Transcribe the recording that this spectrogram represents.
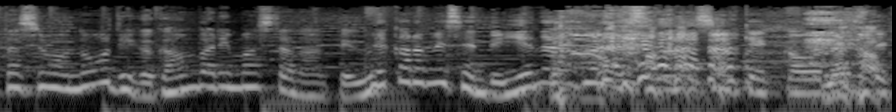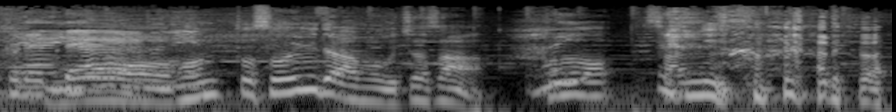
私もノーディが頑張りましたなんて上から目線で言えないぐらい素晴らしい結果を出してくれて。もう本当そういう意味ではもう内田さん、はい、この3人の中では、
